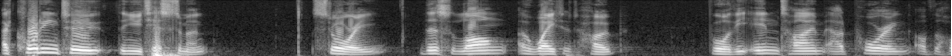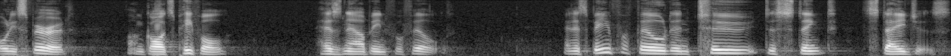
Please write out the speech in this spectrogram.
According to the New Testament story, this long awaited hope for the end time outpouring of the Holy Spirit on God's people has now been fulfilled. And it's been fulfilled in two distinct stages.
